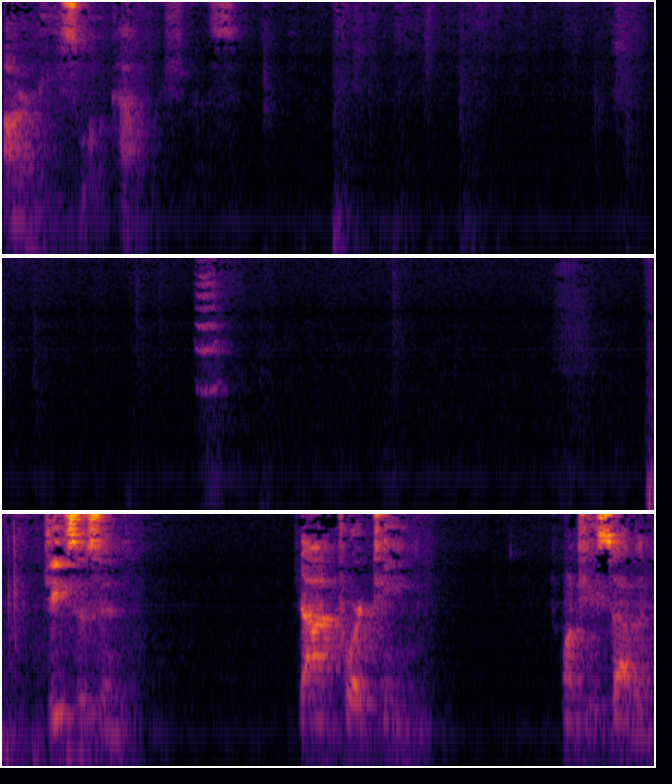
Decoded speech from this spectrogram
armies will accomplish this. Jesus in John 14, 27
